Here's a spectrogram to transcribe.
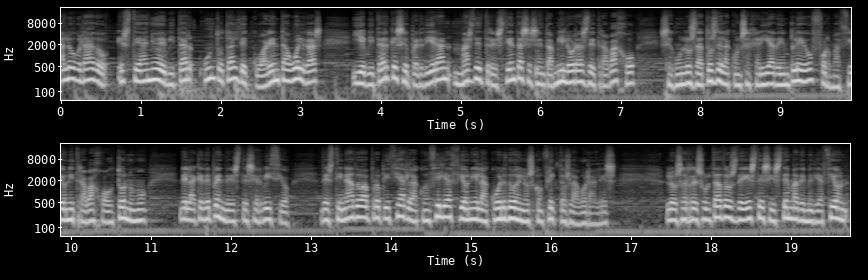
ha logrado este año evitar un total de 40 huelgas y evitar que se perdieran más de 360.000 horas de trabajo, según los datos de la Consejería de Empleo, Formación y Trabajo Autónomo, de la que depende este servicio, destinado a propiciar la conciliación y el acuerdo en los conflictos laborales. Los resultados de este sistema de mediación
